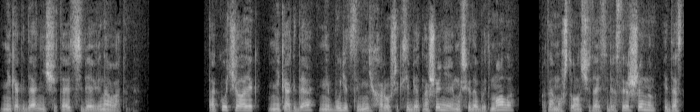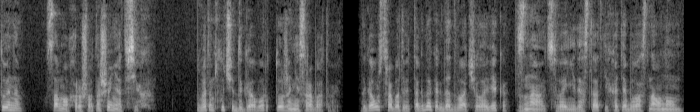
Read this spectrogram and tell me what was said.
никогда не считают себя виноватыми. Такой человек никогда не будет ценить хорошие к себе отношения, ему всегда будет мало, потому что он считает себя совершенным и достойным самого хорошего отношения от всех. В этом случае договор тоже не срабатывает. Договор срабатывает тогда, когда два человека знают свои недостатки хотя бы в основном,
